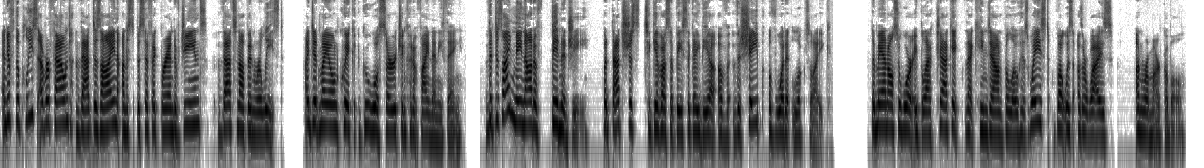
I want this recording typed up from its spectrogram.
And if the police ever found that design on a specific brand of jeans, that's not been released. I did my own quick Google search and couldn't find anything. The design may not have been a G, but that's just to give us a basic idea of the shape of what it looked like. The man also wore a black jacket that came down below his waist, but was otherwise unremarkable.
